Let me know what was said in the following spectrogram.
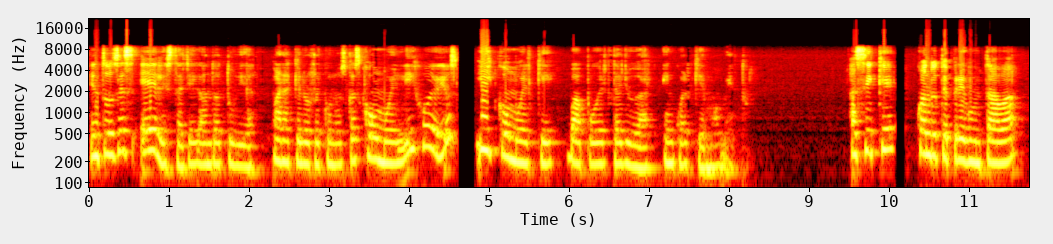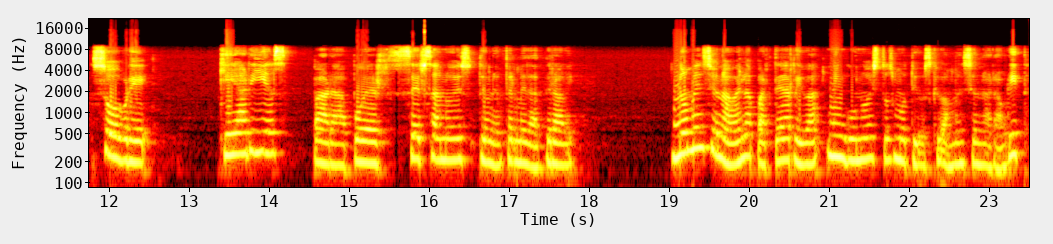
Entonces Él está llegando a tu vida para que lo reconozcas como el Hijo de Dios y como el que va a poderte ayudar en cualquier momento. Así que cuando te preguntaba sobre qué harías para poder ser sano de una enfermedad grave, no mencionaba en la parte de arriba ninguno de estos motivos que va a mencionar ahorita.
